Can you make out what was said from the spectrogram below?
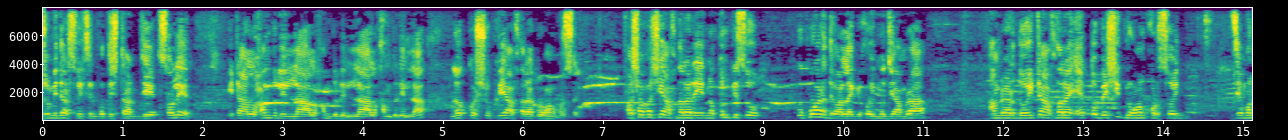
জমিদার সুইসেন প্রতিষ্ঠান যে চলেন, এটা আলহামদুলিল্লাহ আলহামদুলিল্লাহ আলহামদুলিল্লাহ, লক্ষ শুক্রিয়া আপনারা গ্রহণ করছেন। পাশাপাশি আপনারা এই নতুন কিছু উপহার দেওয়ার লাগে হইমু যে আমরা আমরা দইটা আপনারা এত বেশি গ্রহণ করছেন, যেমন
